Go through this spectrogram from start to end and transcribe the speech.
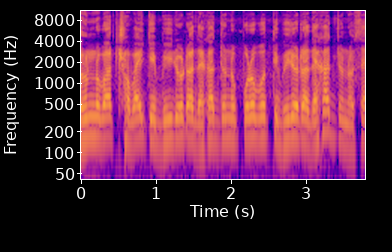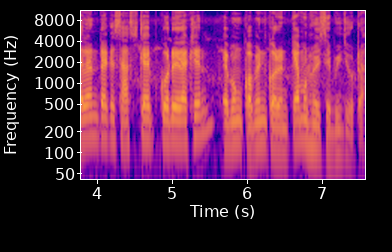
ধন্যবাদ সবাইকে ভিডিওটা দেখার জন্য। পরবর্তী ভিডিওটা দেখার জন্য চ্যানেলটাকে সাবস্ক্রাইব করে রাখেন এবং কমেন্ট করেন কেমন হয়েছে ভিডিওটা।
